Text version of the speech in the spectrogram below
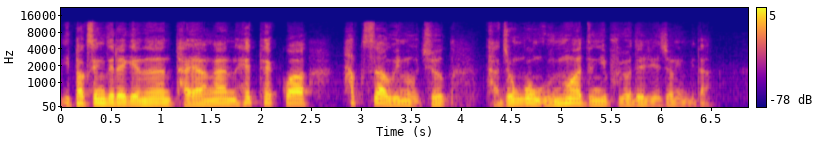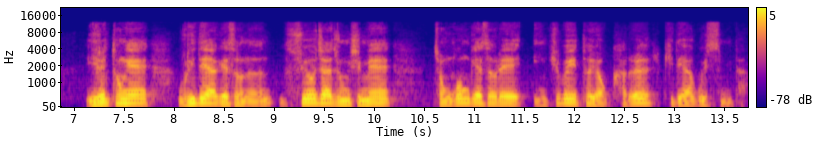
입학생들에게는 다양한 혜택과 학사 의무, 즉 다전공 의무화 등이 부여될 예정입니다. 이를 통해 우리 대학에서는 수요자 중심의 전공 개설의 인큐베이터 역할을 기대하고 있습니다.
